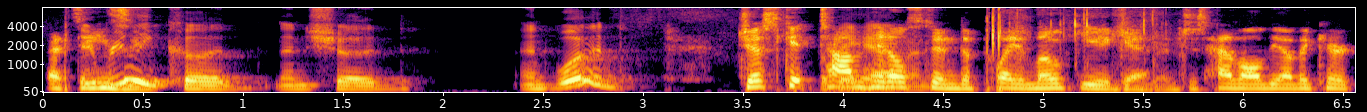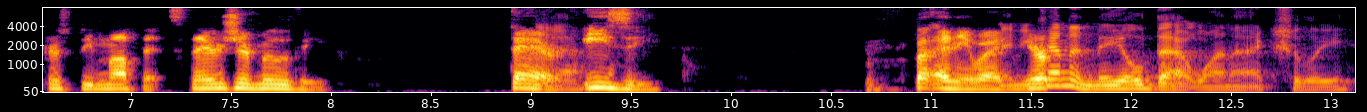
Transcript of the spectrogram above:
That's they easy. really could and should and would. Just get Tom Hiddleston to play Loki again, and just have all the other characters be Muppets. There's your movie. There, Yeah. easy. But anyway, And you kind of nailed that one actually.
